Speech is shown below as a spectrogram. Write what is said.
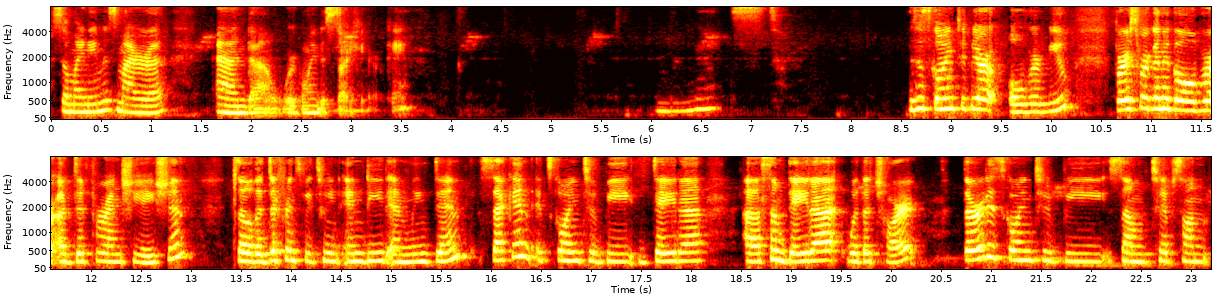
So my name is Mayra, and uh, we're going to start here, okay? Next. This is going to be our overview. First, we're gonna go over a differentiation. So the difference between Indeed and LinkedIn. Second, it's going to be data, uh, some data with a chart. Third is going to be some tips on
